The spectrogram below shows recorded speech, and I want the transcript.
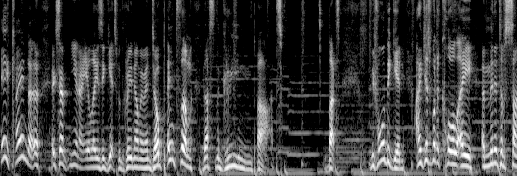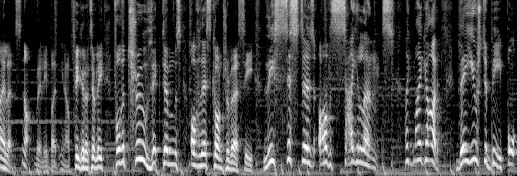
Hey, kinda. Except, you know, you lazy gits with green army men don't paint them. That's the green part. But before we begin, I just want to call a, a minute of silence, not really, but you know, figuratively, for the true victims of this controversy, the Sisters of Silence. Like, my god, they used to be, for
